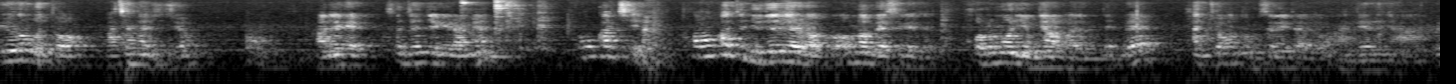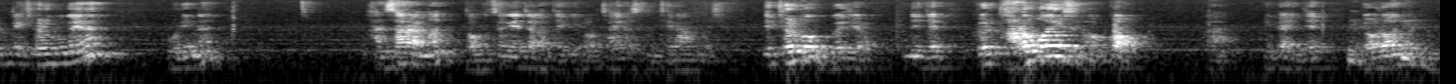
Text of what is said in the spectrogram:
이런 것도 마찬가지죠. 만약에 선천적이라면 똑같이 똑같은 유전자를 갖고 엄마 뱃속에서 호르몬이 영향을 받았는데 왜 한쪽은 동성애자가 안 되느냐. 그런데 결국에는 우리는 한 사람은 동성애자가 되기로 자기가 선택한 것이고. 근데 결국 그거죠. 근데 이제 그걸 바로 보일 수는 없고, 아, 그러니까 이제 이런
